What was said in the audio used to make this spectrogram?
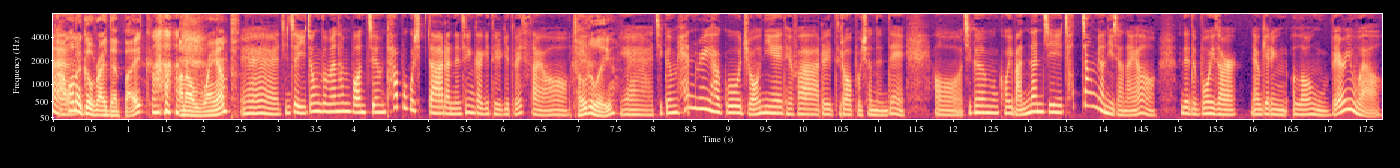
I want to go ride that bike on a ramp. 예, 진짜 이 정도면 한 번쯤 타보고 싶다라는 생각이 들기도 했어요. Totally. 예, 지금 헨리하고 조니의 대화를 들어보셨는데, 어, 지금 거의 만난 지 첫 장면이잖아요. 근데 the boys are now getting along very well.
